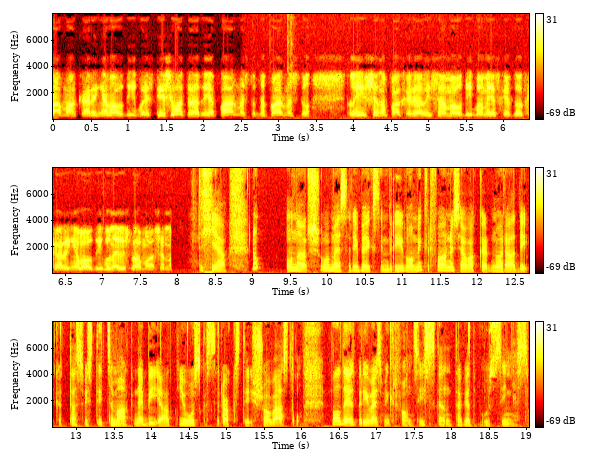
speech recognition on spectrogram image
labā kariņa valdība. Es tieši otrādi, ja pārmestu, tad pārmestu līšanu pakaļ visām valdībām, ieskaitot kariņa valdību, nevis lamāšanu. Jā, nu. Un ar šo mēs arī beigsim brīvo mikrofonu. Es jau vakar norādīju, ka tas visticamāk nebijāt jūs, kas ir rakstījis šo vēstuli. Paldies, brīvais mikrofons izskan, tagad būs ziņas.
